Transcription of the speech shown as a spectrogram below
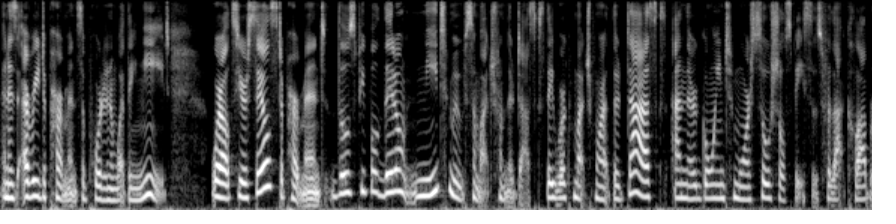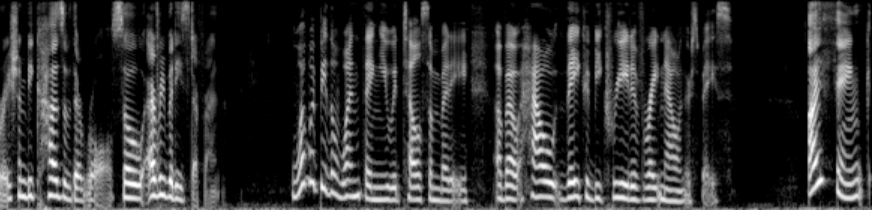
And is every department supported in what they need? Where else your sales department, those people, they don't need to move so much from their desks. They work much more at their desks and they're going to more social spaces for that collaboration because of their role. So everybody's different. What would be the one thing you would tell somebody about how they could be creative right now in their space? I think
